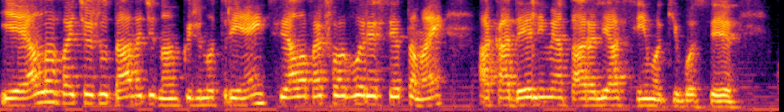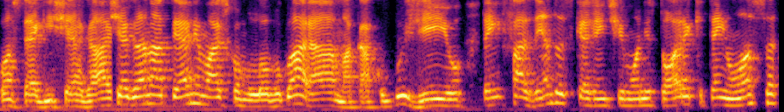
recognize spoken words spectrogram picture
E ela vai te ajudar na dinâmica de nutrientes e ela vai favorecer também a cadeia alimentar ali acima que você consegue enxergar, chegando até animais como lobo-guará, macaco bugio. Tem fazendas que a gente monitora que tem onça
